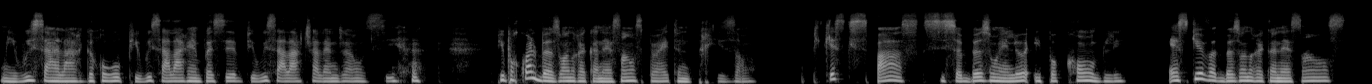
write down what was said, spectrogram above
Mais oui, ça a l'air gros, puis oui, ça a l'air impossible, puis oui, ça a l'air challengeant aussi. Puis pourquoi le besoin de reconnaissance peut être une prison? Puis qu'est-ce qui se passe si ce besoin-là n'est pas comblé? Est-ce que votre besoin de reconnaissance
